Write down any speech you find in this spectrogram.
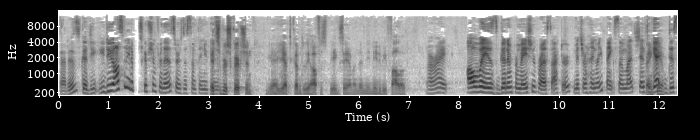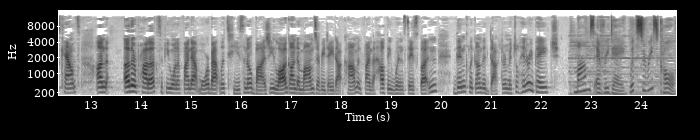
That is good. Do you, do you, also need a prescription for this, or is this something you can? It's a prescription. Yeah, you have to come to the office to be examined, and you need to be followed. All right. Always good information for us, Dr. Mitchell Henry. Thanks so much. And Thank to get you. discounts on other products, if you want to find out more about Latisse and Obagi, log on to momseveryday.com and find the Healthy Wednesdays button. Then click on the Dr. Mitchell Henry page. Moms Every Day with Cerise Cole.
